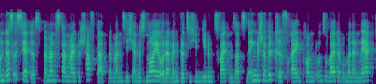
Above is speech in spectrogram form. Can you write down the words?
Und das ist ja das, wenn man es dann mal geschafft hat, wenn man sich an das Neue oder wenn plötzlich in jedem zweiten Satz ein englischer Begriff reinkommt und so weiter, wo man dann merkt,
